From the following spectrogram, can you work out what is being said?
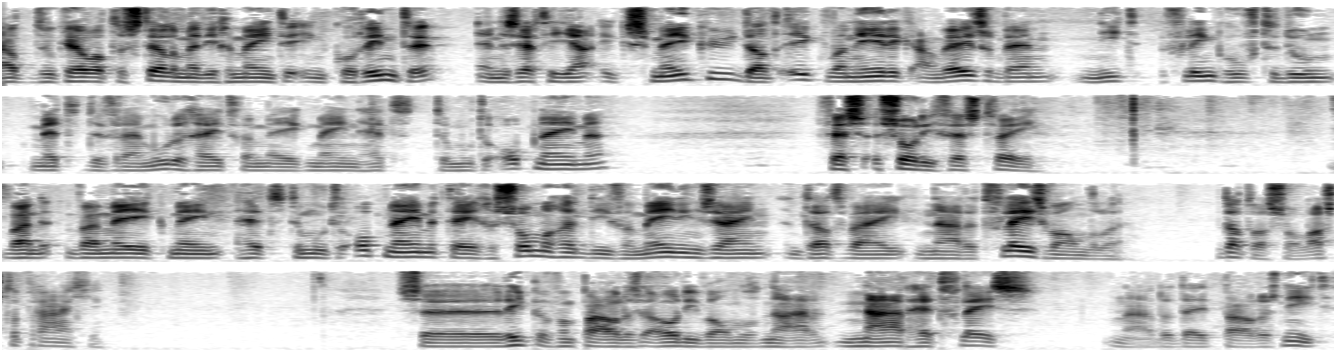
Hij had natuurlijk heel wat te stellen met die gemeente in Korinthe. En dan zegt hij: Ja, ik smeek u dat ik, wanneer ik aanwezig ben, niet flink hoef te doen met de vrijmoedigheid waarmee ik meen het te moeten opnemen. Vers, sorry, vers 2. Waar, waarmee ik meen het te moeten opnemen tegen sommigen die van mening zijn dat wij naar het vlees wandelen. Dat was zo'n lastenpraatje. Ze riepen van Paulus: Oh, die wandelt naar, naar het vlees. Nou, dat deed Paulus niet.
